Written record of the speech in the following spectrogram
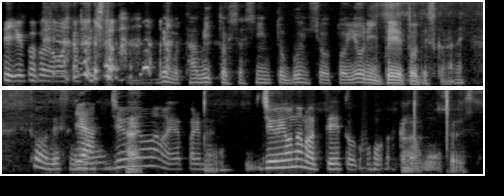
ていうことが分かってきた。でも旅と写真と文章とよりデートですからね。そうですね。いや、重要なのはやっぱりもう、重要なのはデートの方だからもう、そうです。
